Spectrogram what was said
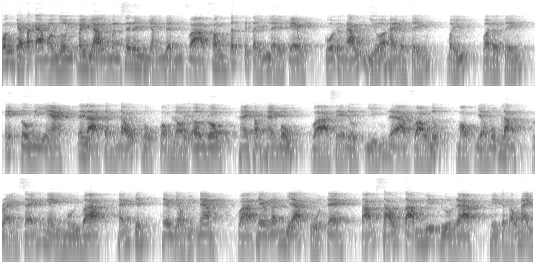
Vâng chào tất cả mọi người, bây giờ mình sẽ đi nhận định và phân tích cái tỷ lệ kèo của trận đấu giữa hai đội tuyển Bỉ và đội tuyển Estonia. Đây là trận đấu thuộc vòng loại Euro 2024 và sẽ được diễn ra vào lúc 1 giờ 45 rạng sáng ngày 13 tháng 9 theo giờ Việt Nam và theo đánh giá của trang 868 VIP đưa ra thì trận đấu này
